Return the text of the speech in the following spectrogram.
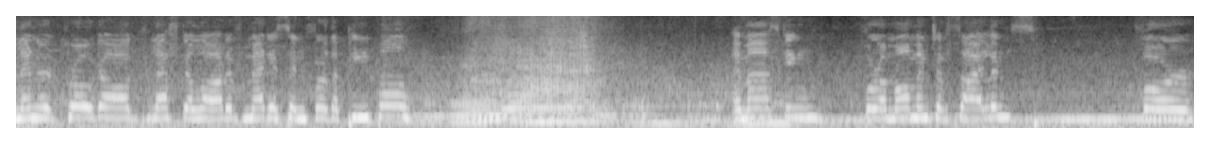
Leonard Crow Dog left a lot of medicine for the people. I'm asking for a moment of silence for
